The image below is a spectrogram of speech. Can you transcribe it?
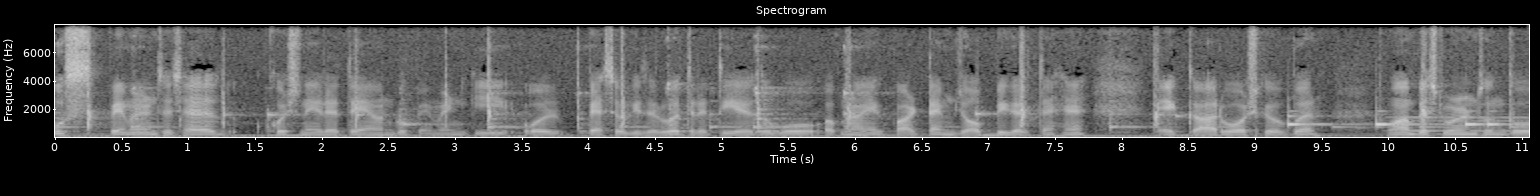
उस पेमेंट से शायद खुश नहीं रहते हैं, उनको पेमेंट की और पैसों की ज़रूरत रहती है। तो वो अपना एक पार्ट टाइम जॉब भी करते हैं। एक कार वॉश के ऊपर। वहाँ पे स्टूडेंट्स उनको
